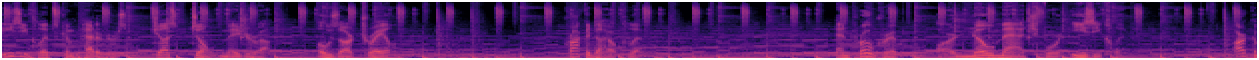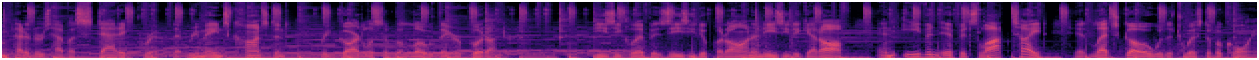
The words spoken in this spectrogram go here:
EasyKlip's competitors just don't measure up. Ozark Trail, Crocodile Clip, and Pro Grip are no match for EasyKlip. Our competitors have a static grip that remains constant regardless of the load they are put under. EasyKlip is easy to put on and easy to get off, and even if it's locked tight, it lets go with a twist of a coin.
